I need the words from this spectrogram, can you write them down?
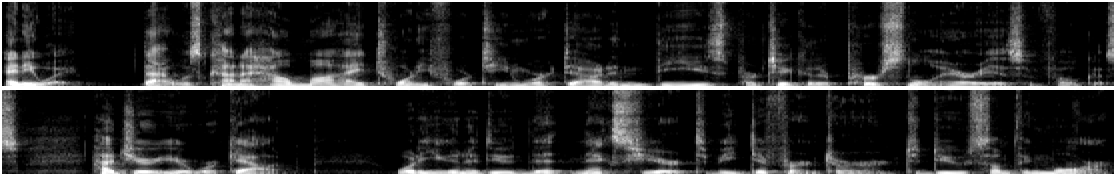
Anyway, that was kind of how my 2014 worked out in these particular personal areas of focus. How'd your year work out? What are you going to do next year to be different or to do something more?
